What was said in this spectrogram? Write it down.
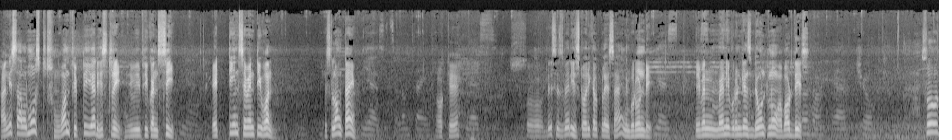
and it's almost 150 year history if you can see. 1871. It's long time. Yes, it's a long time. Okay. So this is very historical place eh, in Burundi. Yes. Even many Burundians don't know about this. Uh-huh. Yeah. True. So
